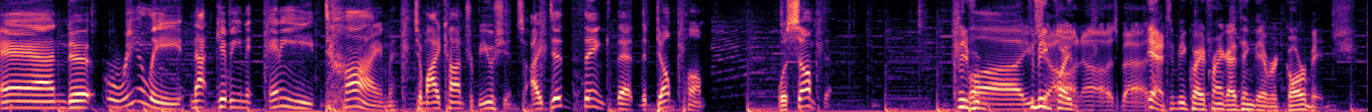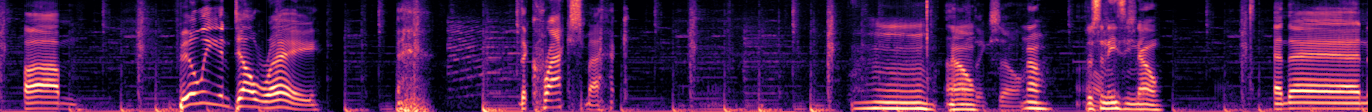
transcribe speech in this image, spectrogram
and uh, really not giving any time to my contributions. I did think that the dump pump was something. I mean, you to be say, quite, "Oh, no, it's bad." Yeah, to be quite frank, I think they were garbage. Um, Billy and Del Rey, the crack smack. Mm, no, I don't think so. No, just an easy no. And then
